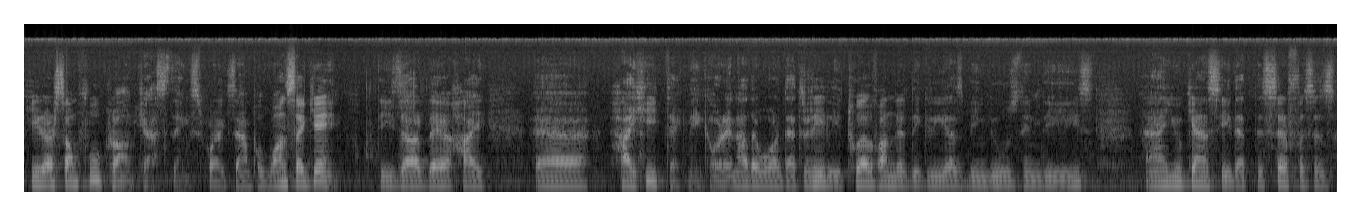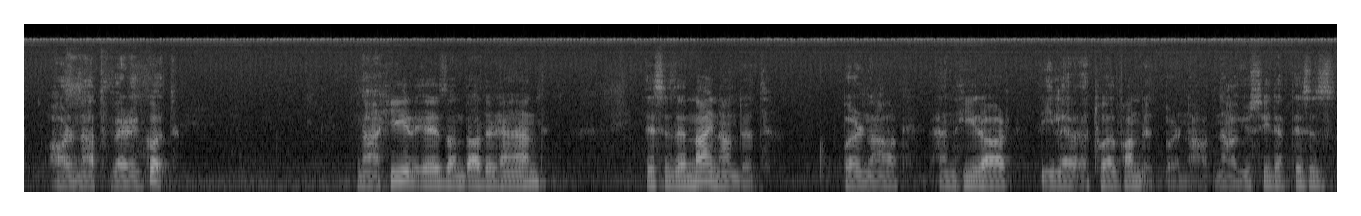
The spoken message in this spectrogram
Here are some full crown castings, for example. Once again, these are the high, uh, high heat technique, or in other words, that really 1200 degree has been used in these, and you can see that the surfaces are not very good. Now here is, on the other hand, this is a 900 burnout, and here are the 11, 1200 burnout. Now you see that this is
